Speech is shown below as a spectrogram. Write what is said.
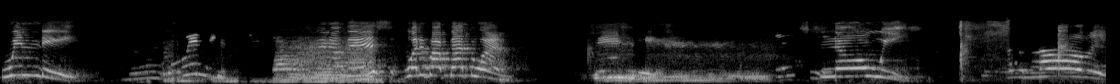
Windy. windy You know this? What about that one? Snowy. snowy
